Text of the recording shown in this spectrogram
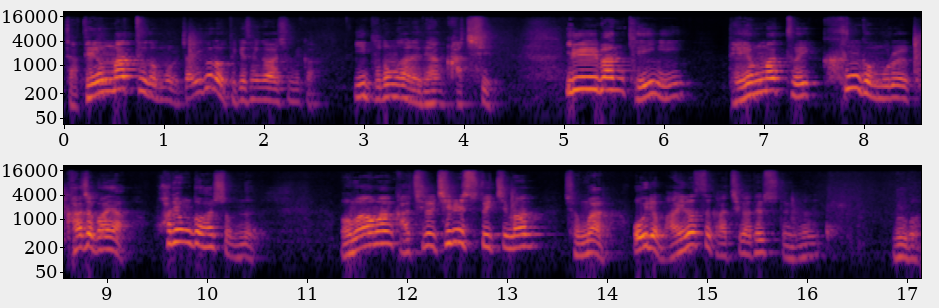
자, 대형마트 건물. 자, 이건 어떻게 생각하십니까? 이 부동산에 대한 가치. 일반 개인이 대형마트의 큰 건물을 가져봐야 활용도 할 수 없는 어마어마한 가치를 지닐 수도 있지만 정말 오히려 마이너스 가치가 될 수도 있는 물건.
